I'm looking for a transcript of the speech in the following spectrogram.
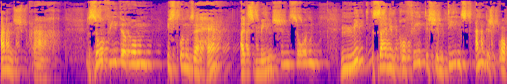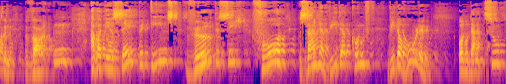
ansprach, so wiederum ist unser Herr als Menschensohn mit seinem prophetischen Dienst angesprochen worden, aber derselbe Dienst würde sich vor seiner Wiederkunft wiederholen. Und dazu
